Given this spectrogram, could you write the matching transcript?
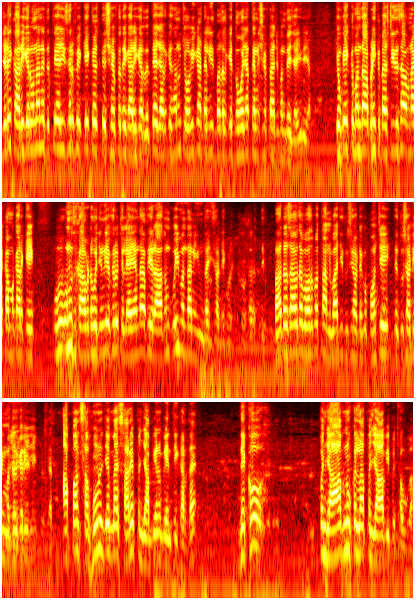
ਜਿਹੜੇ ਕਾਰੀਗਰ ਉਹਨਾਂ ਨੇ ਦਿੱਤੇ ਆ ਜੀ, ਸਿਰਫ ਇੱਕ ਇੱਕ ਸ਼ਿਫਟ ਦੇ ਕਾਰੀਗਰ ਦਿੱਤੇ ਆ, ਜਦ ਕਿ ਸਾਨੂੰ 24 ਘੰਟੇ ਲਈ ਬਦਲ ਕੇ ਦੋ ਜਾਂ ਤਿੰਨ ਸ਼ਿਫਟਾਂ 'ਚ ਬੰਦੇ ਚਾਹੀਦੇ ਆ। ਕਿਉਂਕਿ ਇੱਕ ਬੰਦਾ ਆਪਣੀ ਕਪੈਸਿਟੀ ਦੇ ਹਿਸਾਬ ਨਾਲ ਕੰਮ ਕਰਕੇ, ਉਹ, ਉਹਨੂੰ ਥਕਾਵਟ ਹੋ ਜਾਂਦੀ ਹੈ, ਫਿਰ ਉਹ ਚਲਿਆ ਜਾਂਦਾ, ਫਿਰ ਰਾਤ ਨੂੰ ਕੋਈ ਬੰਦਾ ਨਹੀਂ ਹੁੰਦਾ ਜੀ ਸਾਡੇ ਕੋਲ। ਤੇ ਬਾਦਲ ਸਾਹਿਬ ਦਾ ਬਹੁਤ ਬਹੁਤ ਧੰਨਵਾਦ ਜੀ, ਤੁਸੀਂ ਸਾਡੇ ਕੋਲ ਪਹੁੰਚੇ ਤੇ ਤੁਸੀਂ ਸਾਡੀ ਮਦਦ ਕਰੀ ਜੀ। ਆਪਾਂ ਸਭ ਹੁਣ ਜੇ ਮੈਂ ਸਾਰੇ ਪੰਜਾਬੀਆਂ ਨੂੰ ਬੇਨਤੀ ਕਰਦਾ, ਦੇਖੋ ਪੰਜਾਬ ਨੂੰ ਕੱਲਾ ਪੰਜਾਬ ਹੀ ਬਚਾਊਗਾ।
